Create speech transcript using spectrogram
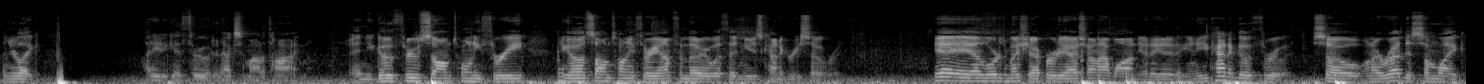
and you're like, I need to get through it in X amount of time. And you go through Psalm 23, and you go, oh, Psalm 23, I'm familiar with it, and you just kind of grease over it. Yeah, yeah, yeah, Lord is my shepherd, yeah, I shall not want, yada, yada, yada. You know, you kind of go through it. So when I read this, I'm like,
